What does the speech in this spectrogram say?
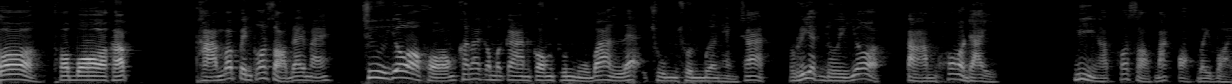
ก็ทบครับ ถามว่าเป็นข้อสอบได้ไหม ชื่อย่อของคณะกรรมการกองทุนหมู่บ้าน และชุมชนเมืองแห่งชาติ เรียกโดยย่อ ตามข้อใด นี่ครับข้อสอบมักออกบ่อย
